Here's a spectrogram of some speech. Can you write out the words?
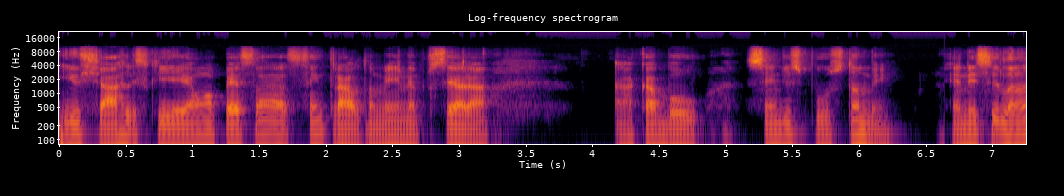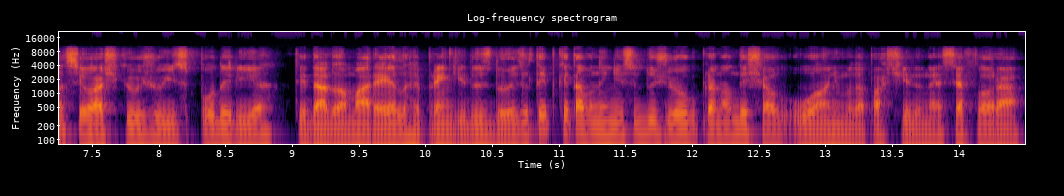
E o Charles, que é uma peça central também né, para o Ceará, acabou sendo expulso também. É nesse lance eu acho que o juiz poderia ter dado o amarelo, repreendido os dois, até porque estava no início do jogo para não deixar o ânimo da partida, né, se aflorar.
